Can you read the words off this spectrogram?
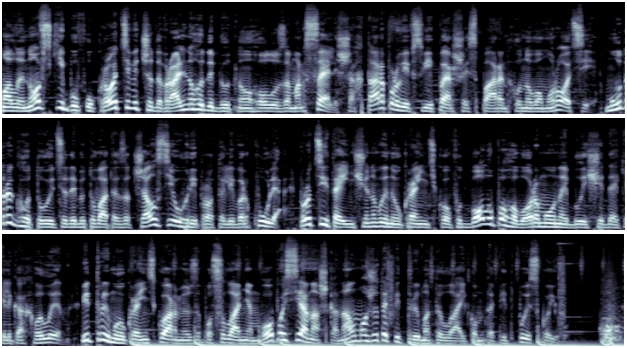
Малиновський був у кроці від шедеврального дебютного голу за Марсель. Шахтар провів свій перший спаринг у новому році. Мудрик готується дебютувати за Челсі у грі проти Ліверпуля. Про ці та інші новини українського футболу поговоримо у найближчі декілька хвилин. Підтримуй українську армію за посиланням в описі, а наш канал можете підтримати лайком та підпискою.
